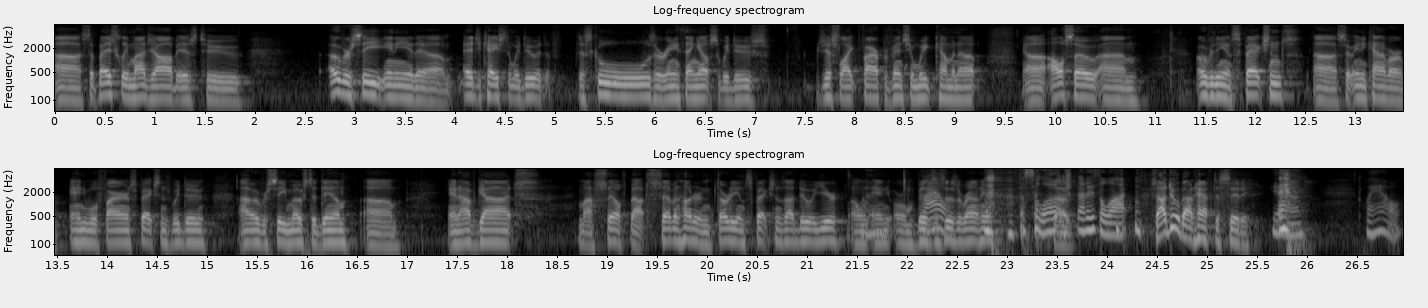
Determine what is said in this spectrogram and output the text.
Uh, so, basically, my job is to oversee any of the um, education we do at the, the, schools or anything else that we do, just like Fire Prevention Week coming up. Uh, also, um, over the inspections, uh, so any kind of our annual fire inspections we do, I oversee most of them. Um, and I've got myself about 730 inspections I do a year on, wow. annual, on businesses wow. around here. That's a lot. So, that is a lot. So I do about half the city. Yeah. wow.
